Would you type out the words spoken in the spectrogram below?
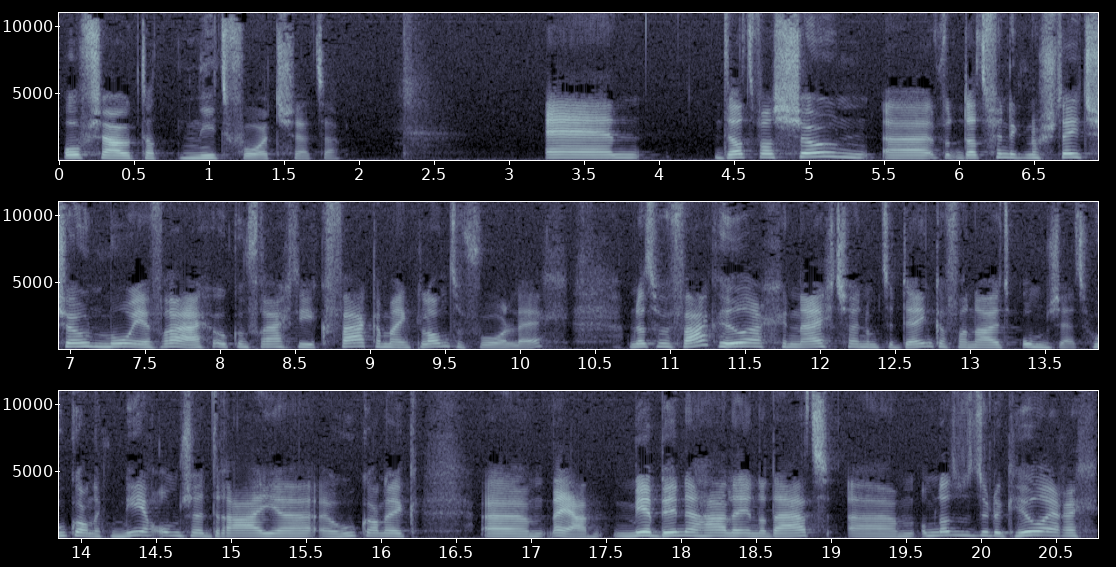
of zou ik dat niet voortzetten? En dat was zo'n, uh, dat vind ik nog steeds zo'n mooie vraag. Ook een vraag die ik vaak aan mijn klanten voorleg. Omdat we vaak heel erg geneigd zijn om te denken vanuit omzet. Hoe kan ik meer omzet draaien? Uh, hoe kan ik um, nou ja, meer binnenhalen inderdaad? Um, omdat we natuurlijk heel erg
